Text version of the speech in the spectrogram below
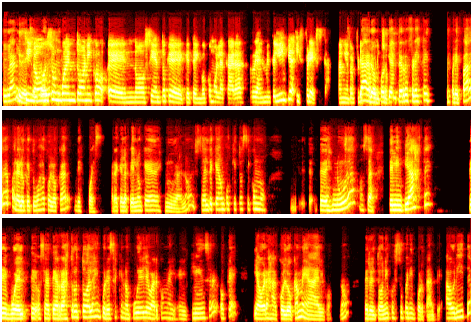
claro, y si no uso un buen tónico, eh, no siento que, que, tengo como la cara realmente limpia y fresca. También refresca. Claro, porque él te refresca y prepara para lo que tú vas a colocar después para que la piel no quede desnuda, ¿no? Entonces él te queda un poquito así como, te desnuda, o sea, te limpiaste, te vuelve, o sea, te arrastro todas las impurezas que no pude llevar con el, cleanser, ¿ok? Y ahora, colócame algo, ¿no? Pero el tónico es súper importante. Ahorita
